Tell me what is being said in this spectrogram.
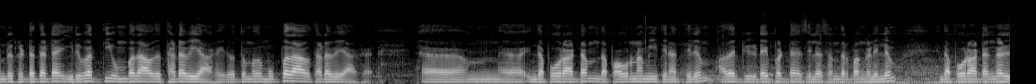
இன்று கிட்டத்தட்ட இருபத்தி ஒன்பதாவது தடவையாக இருபத்தொன்பது முப்பதாவது தடவையாக இந்த போராட்டம் இந்த பௌர்ணமி தினத்திலும் அதற்கு இடைப்பட்ட சில சந்தர்ப்பங்களிலும் இந்த போராட்டங்கள்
